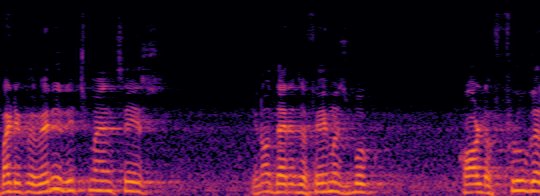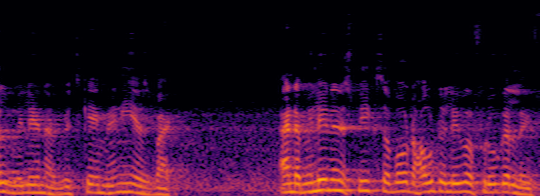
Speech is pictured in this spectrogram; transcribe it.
But if a very rich man says, you know, there is a famous book called A Frugal Millionaire, which came many years back. And a millionaire speaks about how to live a frugal life.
